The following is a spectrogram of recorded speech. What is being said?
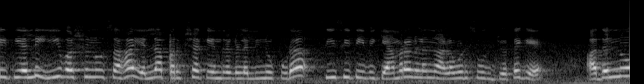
ರೀತಿಯಲ್ಲಿ ಈ ವರ್ಷವೂ ಸಹ ಎಲ್ಲ ಪರೀಕ್ಷಾ ಕೇಂದ್ರಗಳಲ್ಲಿಯೂ ಕೂಡ ಸಿ ಸಿ ಟಿ ವಿ ಕ್ಯಾಮ್ರಾಗಳನ್ನು ಅಳವಡಿಸುವುದ್ರ ಜೊತೆಗೆ ಅದನ್ನು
